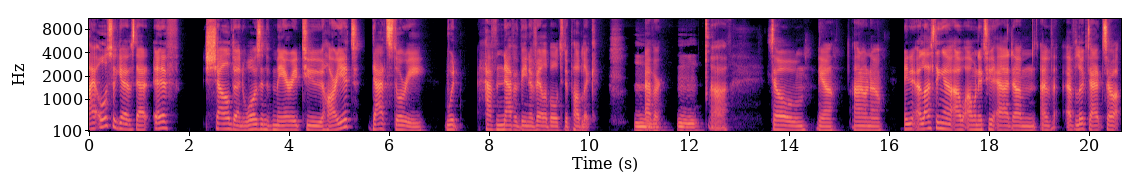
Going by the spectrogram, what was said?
I also guess that if Sheldon wasn't married to Harriet that story would have never been available to the public Mm, ever mm. uh, so yeah, I don't know. And uh, last thing uh, I, I wanted to add, um, I've I've looked at so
